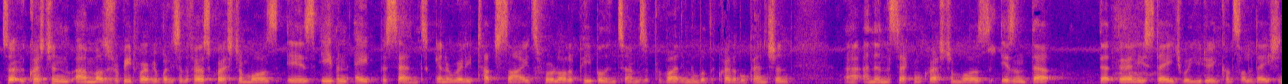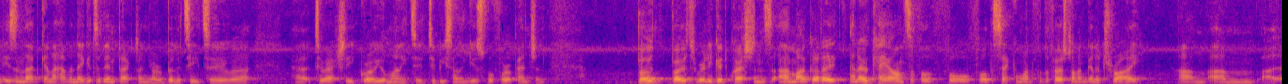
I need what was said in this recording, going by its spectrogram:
So, a question um, I'll just repeat for everybody. So, the first question was Is even 8% going to really touch sides for a lot of people in terms of providing them with a credible pension? Uh, and then the second question was Isn't that, that early stage where you're doing consolidation, isn't that going to have a negative impact on your ability to, uh, uh, to actually grow your money to, to be something useful for a pension? Both, both really good questions. Um, I've got a, an okay answer for, for, for the second one. For the first one, I'm going to try. Um, um, uh,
